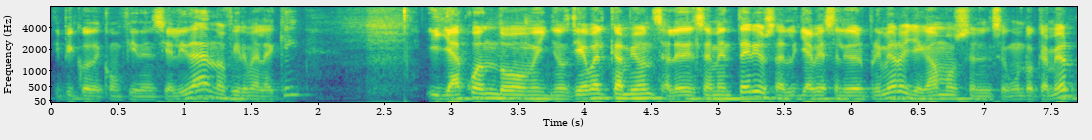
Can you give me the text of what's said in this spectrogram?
típico de confidencialidad, no fírmela aquí. Y ya cuando nos lleva el camión, sale del cementerio, sale- ya había salido el primero, llegamos en el segundo camión.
